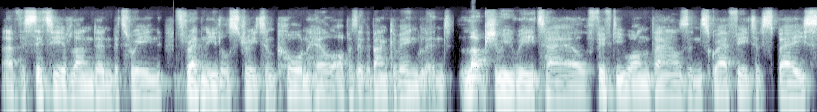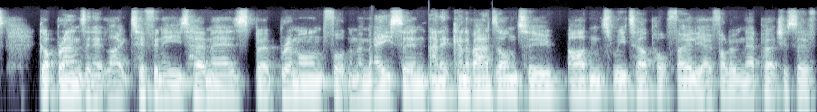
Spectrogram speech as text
of the City of London between Threadneedle Street and Cornhill opposite the Bank of England. Luxury retail, 51,000 square feet of space, got brands in it like Tiffany's, Hermes, Bremont, Fortnum Mason, and it kind of adds on to Ardent's retail portfolio following their purchase of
